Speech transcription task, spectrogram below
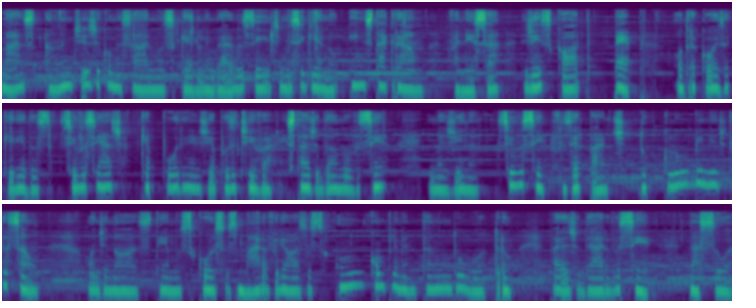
Mas antes de começarmos, quero lembrar você de me seguir no Instagram, Vanessa G. Scott Pep. Outra coisa, queridos, se você acha que a pura energia positiva está ajudando você, imagina se você fizer parte do Clube Meditação onde nós temos cursos maravilhosos, um complementando o outro, para ajudar você na sua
